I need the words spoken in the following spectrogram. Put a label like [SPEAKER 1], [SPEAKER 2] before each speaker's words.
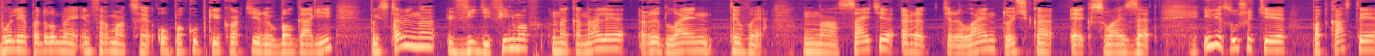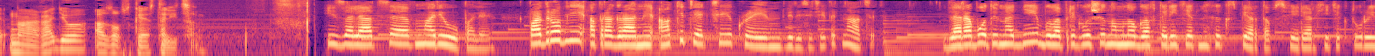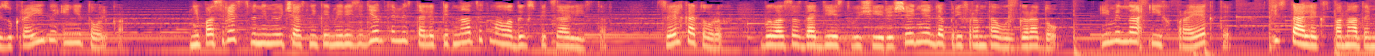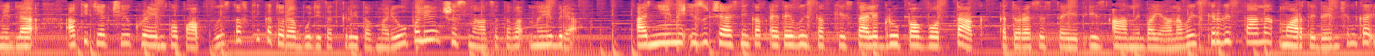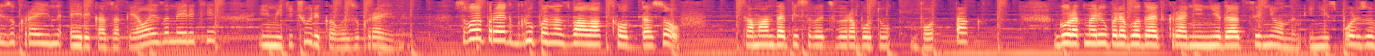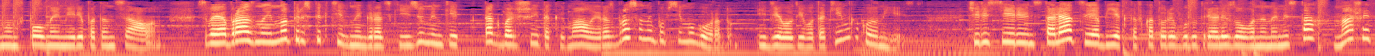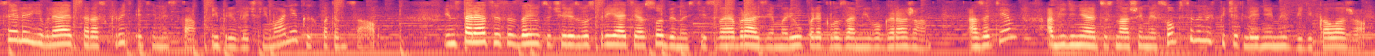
[SPEAKER 1] Более подробная информация о покупке квартиры в Болгарии представлена в виде фильмов на канале Redline TV на сайте red-line.xyz или слушайте подкасты на радио «Азовская столица».
[SPEAKER 2] Изоляция в Мариуполе. Подробнее о программе Architecture Ukraine 2015. Для работы над ней было приглашено много авторитетных экспертов в сфере архитектуры из Украины и не только – Непосредственными участниками-резидентами стали 15 молодых специалистов, цель которых была создать действующие решения для прифронтовых городов. Именно их проекты и стали экспонатами для Architecture Ukraine Pop-Up выставки, которая будет открыта в Мариуполе 16 ноября. Одними из участников этой выставки стали группа «Вот так», которая состоит из Анны Баяновой из Кыргызстана, Марты Демченко из Украины, Эрика Запела из Америки и Мити Чурикова из Украины. Свой проект группа назвала «Код Дозов». Команда описывает свою работу вот так. Город Мариуполь обладает крайне недооцененным и неиспользуемым в полной мере потенциалом. Своеобразные, но перспективные городские изюминки, так большие, так и малые, разбросаны по всему городу и делают его таким, какой он есть. Через серию инсталляций объектов, которые будут реализованы на местах, нашей целью является раскрыть эти места и привлечь внимание к их потенциалу. Инсталляции создаются через восприятие особенностей и своеобразия Мариуполя глазами его горожан, а затем объединяются с нашими собственными впечатлениями в виде коллажа.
